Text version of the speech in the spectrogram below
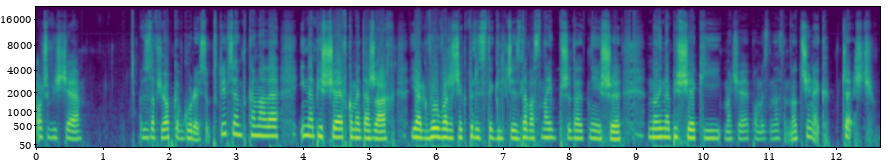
Oczywiście Zostawcie łapkę w górę i subskrypcję na kanale i napiszcie w komentarzach, jak wy uważacie, który z tych glitchy jest dla was najprzydatniejszy. No i napiszcie, jaki macie pomysł na następny odcinek. Cześć!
